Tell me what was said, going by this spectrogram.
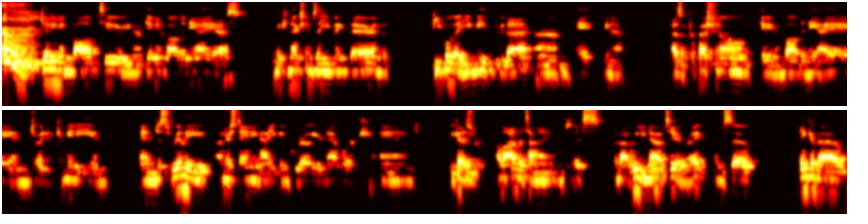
getting involved too. You know, getting involved in the AIAS and the connections that you make there, and the people that you meet through that. Um, eh, you know, as a professional, getting involved in AIA and joining a committee, and and just really understanding how you can grow your network. And because a lot of the times it's about who you know too, right? And so think about,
